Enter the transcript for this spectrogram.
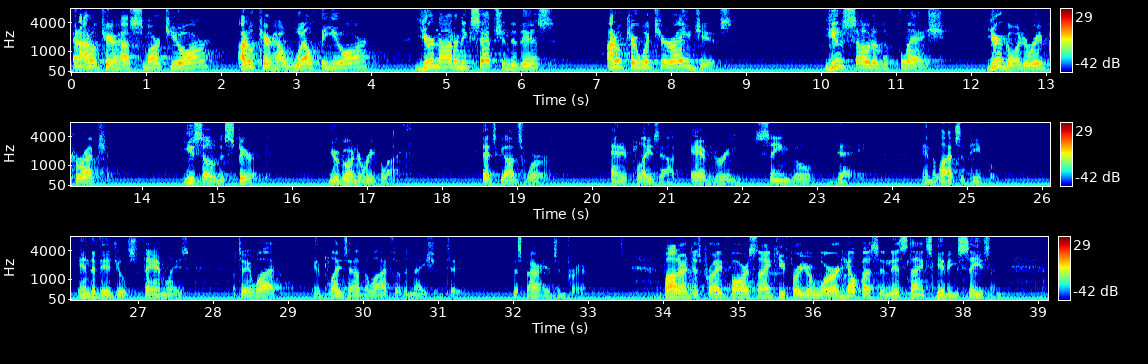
And I don't care how smart you are, I don't care how wealthy you are, you're not an exception to this. I don't care what your age is. You sow to the flesh, you're going to reap corruption. You sow to the Spirit, you're going to reap life. That's God's Word. And it plays out every single day in the lives of people, individuals, families. I'll tell you what, it plays out in the life of a nation too. Let's bow our heads in prayer. Father, I just pray for us. Thank you for your word. Help us in this Thanksgiving season.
